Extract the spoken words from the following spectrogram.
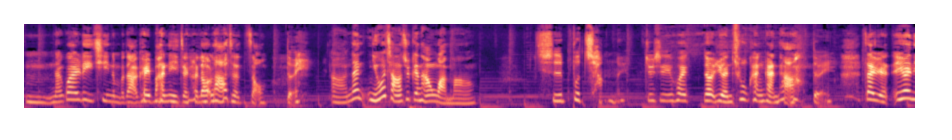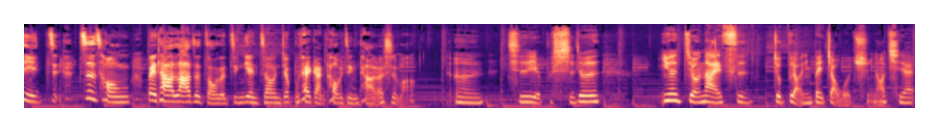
嗯，难怪力气那么大，可以把你整个都拉着走。对，啊、那你会常常去跟他玩吗？其实不长哎、就是会就远处看看他，对，在远，因为你自自从被他拉着走的经验之后，你就不太敢靠近他了，是吗？嗯，其实也不是，就是因为只有那一次就不小心被叫过去，然后起来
